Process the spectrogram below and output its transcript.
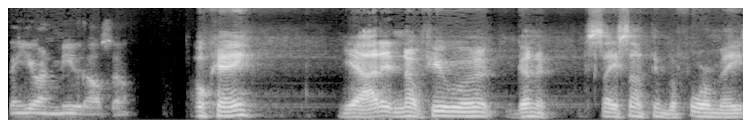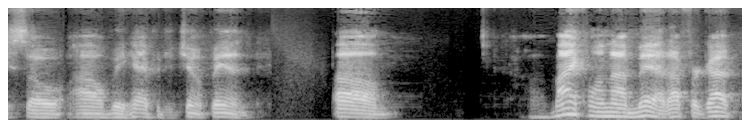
Then you're on mute also. Okay. Yeah, I didn't know if you were going to say something before me, so I'll be happy to jump in. Um, Michael and I met. I forgot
